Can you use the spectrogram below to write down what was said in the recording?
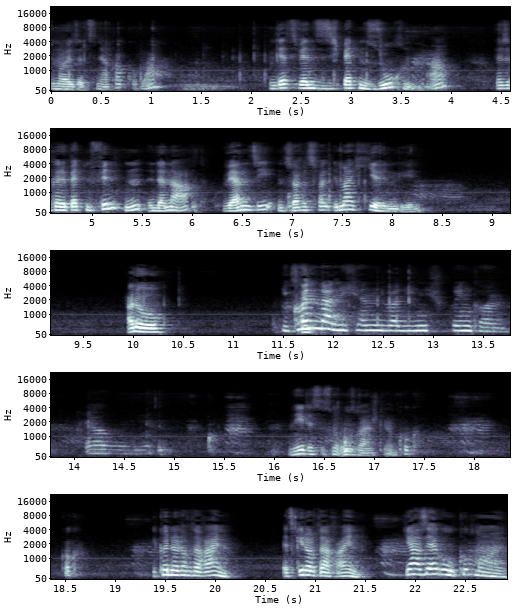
neu setzen. Ja, guck, mal. Und jetzt werden sie sich Betten suchen, ja? Wenn sie keine Betten finden in der Nacht, werden sie im Zweifelsfall immer hier hingehen. Hallo? die können da nicht hin, weil die nicht springen können. Wir. Nee, das ist nur unsere Einstellung. Guck. Guck. Ihr könnt ja doch da rein. Jetzt geht doch da rein. Ja, sehr gut. Guck mal.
